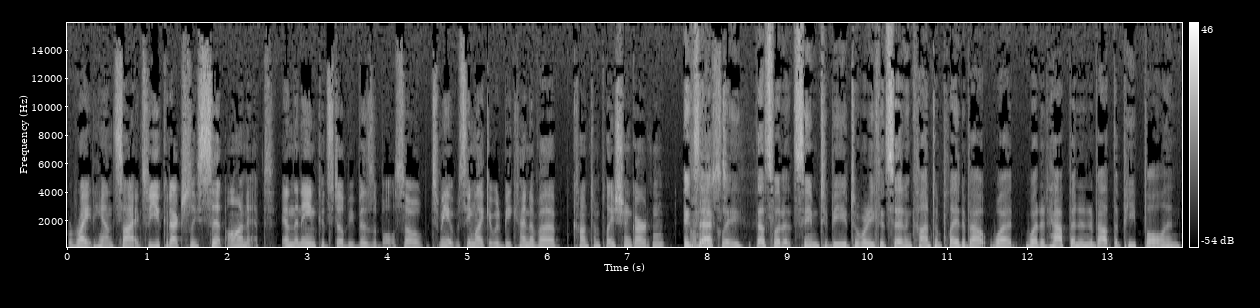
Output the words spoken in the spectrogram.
right hand side. So you could actually sit on it and the name could still be visible. So to me it seemed like it would be kind of a contemplation garden. Almost. exactly that's what it seemed to be to where you could sit and contemplate about what what had happened and about the people and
